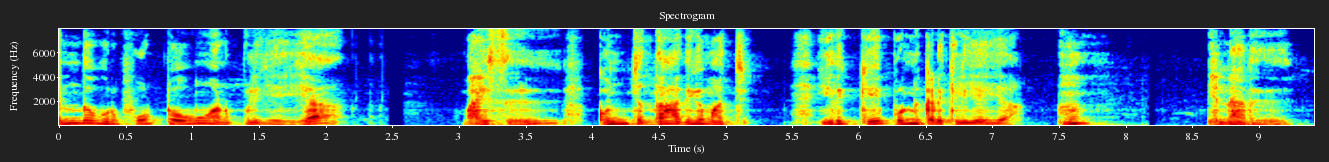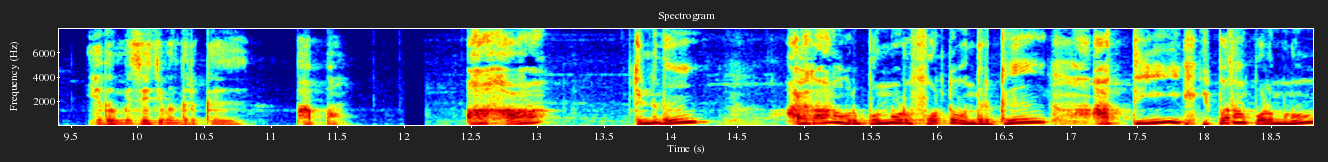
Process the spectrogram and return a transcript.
எந்த ஒரு ஃபோட்டோவும் அனுப்பலையேயா? வயசு கொஞ்சம் தான் அதிகமாச்சு. இதுக்கே பொண்ணு கிடைக்கலையே ஐயா என்ன அது ஏதோ மெசேஜ் வந்திருக்கு. பார்ப்போம் ஆஹா! என்னது? அழகான ஒரு பொண்ணோட ஃபோட்டோ வந்திருக்கு. அத்தி இப்போ தான் புலம்பணும்.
